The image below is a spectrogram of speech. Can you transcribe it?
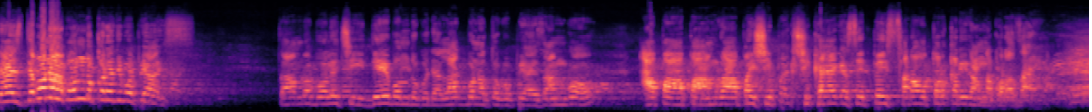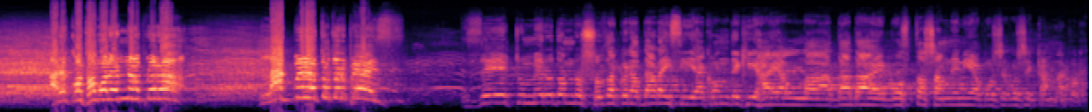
পেঁয়াজ দেবো না, বন্ধ করে দিব পেঁয়াজ। তা আমরা বলেছি, দে বন্ধ করে, লাগবো না তোকে পেঁয়াজ, আমগো আপা আপা আমরা আপাই শিখায়া গেছে, পেঁয়াজ ছাড়াও তরকারি রান্না করা যায়। আরে কথা বলেন না আপনারা। লাগবে না তোদের পেঁয়াজ। যে একটু মেরুদণ্ড সোজা করে দাঁড়াইছি, এখন দেখি, হায় আল্লাহ দাদায় বস্তা সামনে নিয়ে বসে বসে কান্না করে।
